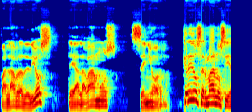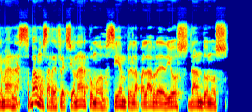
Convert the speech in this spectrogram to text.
Palabra de Dios, te alabamos, Señor. Queridos hermanos y hermanas, vamos a reflexionar como siempre la palabra de Dios dándonos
